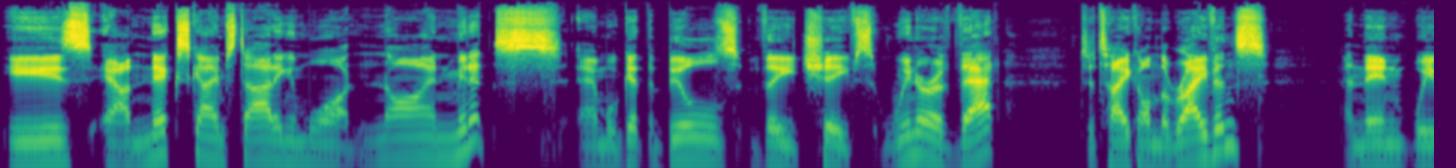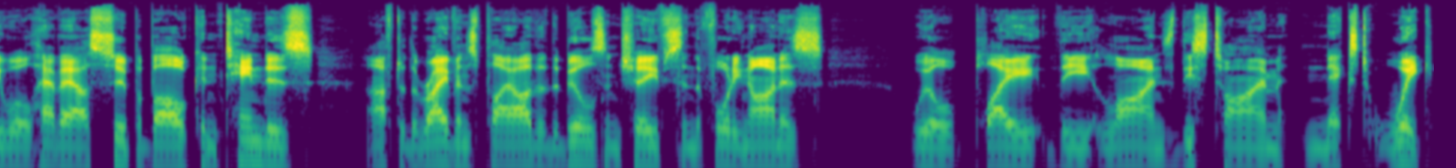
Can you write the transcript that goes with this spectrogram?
is our next game starting in what, nine minutes? And we'll get the Bills v Chiefs. Winner of that to take on the Ravens. And then we will have our Super Bowl contenders after the Ravens play either the Bills and Chiefs, and the 49ers will play the Lions this time next week.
